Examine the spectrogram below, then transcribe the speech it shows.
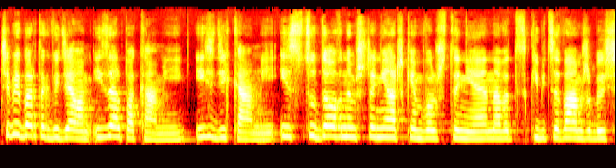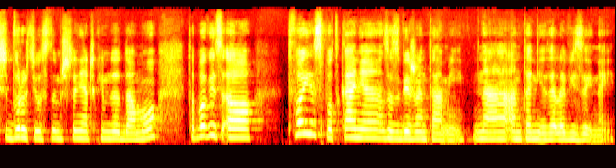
Ciebie, Bartek, widziałam i z alpakami, i z dzikami, i z cudownym szczeniaczkiem w Olsztynie. Nawet kibicowałam, żebyś wrócił z tym szczeniaczkiem do domu. To powiedz o twoje spotkania ze zwierzętami na antenie telewizyjnej.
